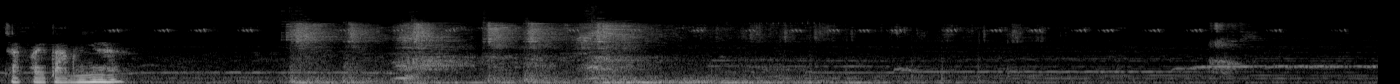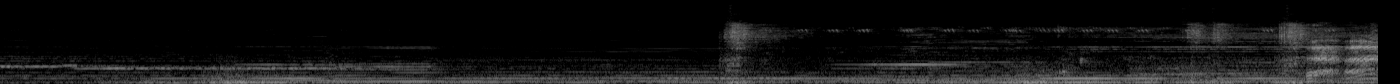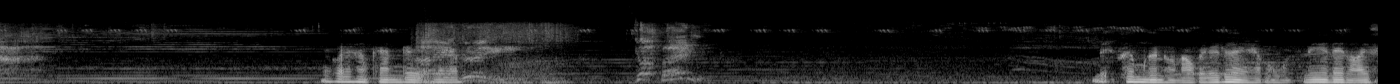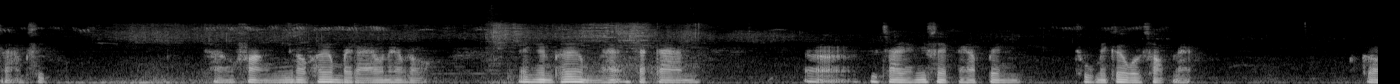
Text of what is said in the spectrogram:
จัดไปตามนี้นะฮะ แล้วก็ได้ทำการเรทนะครับเรทเพิ่มเงินของเราไปเรื่อยๆครับผมนี่ได้ร้อยสามสิบทางฝั่งนี้เราเพิ่มไปแล้วนะครับเราได้เงินเพิ่มนะฮะจากการวิจัยอันนี้เสร็จนะครับเป็น Tool Maker Workshop นะฮะก็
